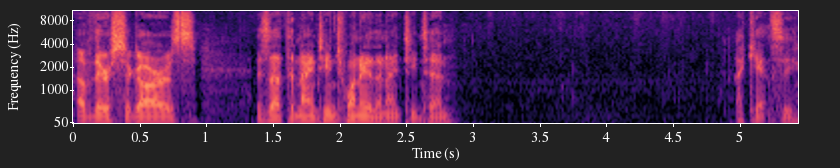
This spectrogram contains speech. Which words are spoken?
of their cigars. Is that the 1920 or the 1910? I can't see.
